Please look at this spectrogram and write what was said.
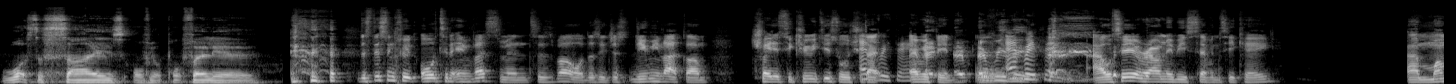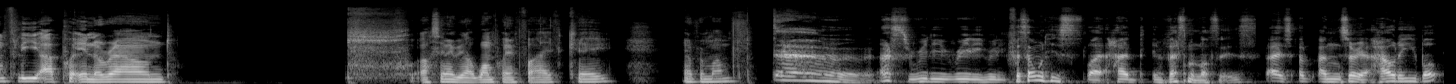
what's the size of your portfolio? does this include alternate investments as well, or does it just? Do you mean like um traded securities or should everything? I, everything, e- everything, everything. I would say around maybe seventy k. And monthly, I put in around. I'll say maybe like one point five k every month. Damn, that's really, really, really for someone who's like had investment losses. That is, I'm sorry. How do you bought?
